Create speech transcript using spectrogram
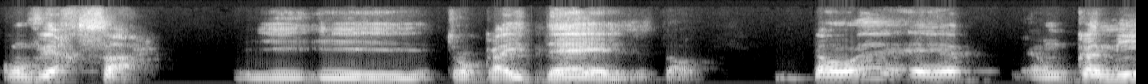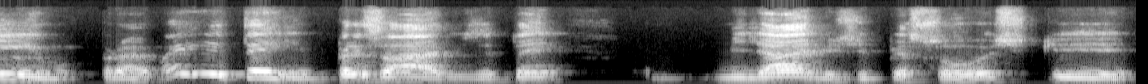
conversar e, e, trocar ideias e tal. Então, é, é, é um caminho para. E tem empresários, e tem milhares de pessoas que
